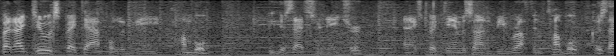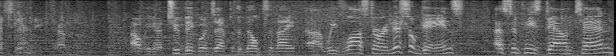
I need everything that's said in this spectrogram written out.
But I do expect Apple to be humble because that's their nature, and I expect Amazon to be rough and tumble because that's their nature. Oh, we got two big ones after the bell tonight. Uh, we've lost our initial gains. S&P's down 10.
